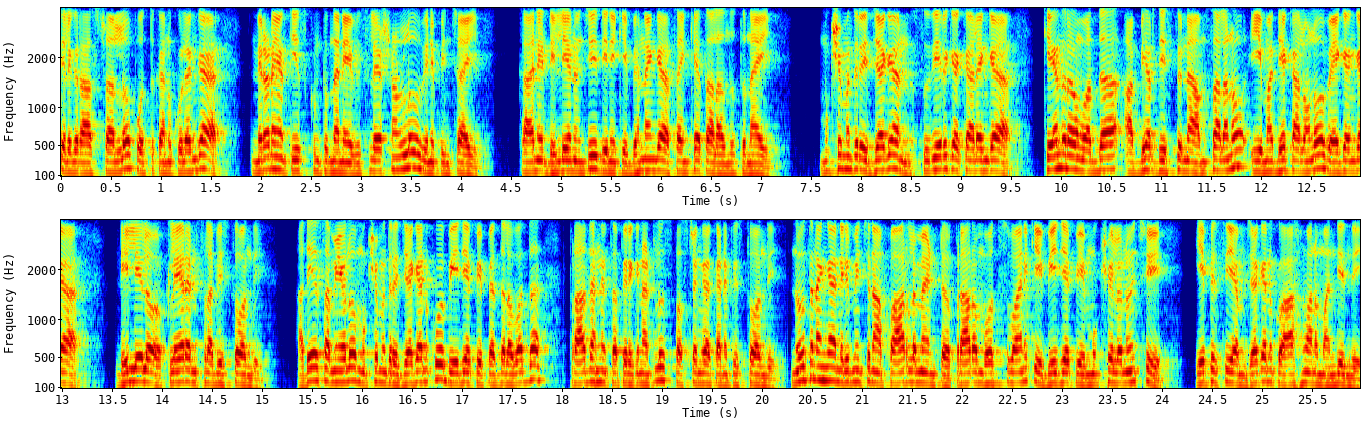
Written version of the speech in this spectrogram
తెలుగు రాష్ట్రాల్లో పొత్తుకు అనుకూలంగా నిర్ణయం తీసుకుంటుందనే విశ్లేషణలు వినిపించాయి. కానీ ఢిల్లీ నుంచి దీనికి భిన్నంగా సంకేతాలు అందుతున్నాయి. ముఖ్యమంత్రి జగన్ సుదీర్ఘకాలంగా కేంద్రం వద్ద అభ్యర్థిస్తున్న అంశాలను ఈ మధ్యకాలంలో వేగంగా ఢిల్లీలో క్లియరెన్స్ లభిస్తోంది. అదే సమయంలో ముఖ్యమంత్రి జగన్కు బీజేపీ పెద్దల వద్ద ప్రాధాన్యత పెరిగినట్లు స్పష్టంగా కనిపిస్తోంది. నూతనంగా నిర్మించిన పార్లమెంట్ ప్రారంభోత్సవానికి బీజేపీ ముఖ్యుల నుంచి ఏపీ సీఎం జగన్కు ఆహ్వానం అందింది.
